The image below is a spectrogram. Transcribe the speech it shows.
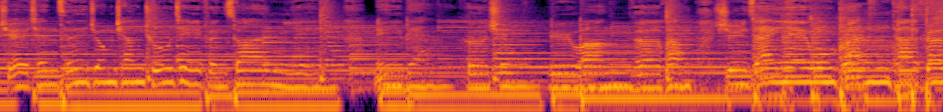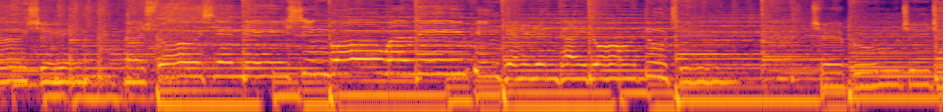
却陈词中尝出几分酸意。你便何时往何方？是再也无关他何时。他说嫌你行过万里，平添人太多妒忌，却不知这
